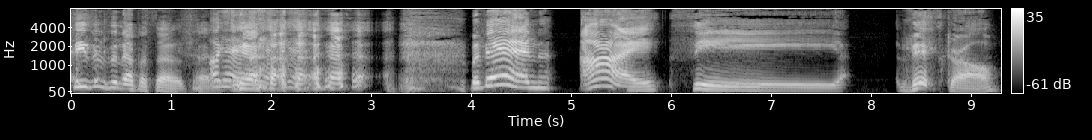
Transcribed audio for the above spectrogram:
Seasons and episodes. honey. Okay, okay, but then I see this girl.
